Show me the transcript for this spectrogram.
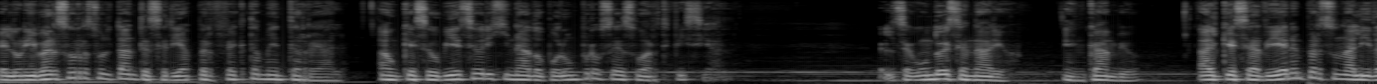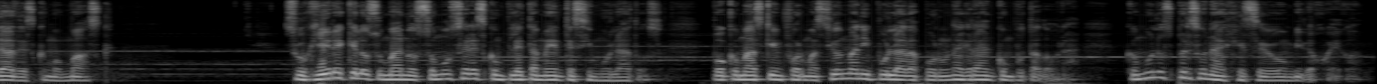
el universo resultante sería perfectamente real, aunque se hubiese originado por un proceso artificial. El segundo escenario, en cambio, al que se adhieren personalidades como Musk, sugiere que los humanos somos seres completamente simulados, poco más que información manipulada por una gran computadora, como los personajes de un videojuego.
